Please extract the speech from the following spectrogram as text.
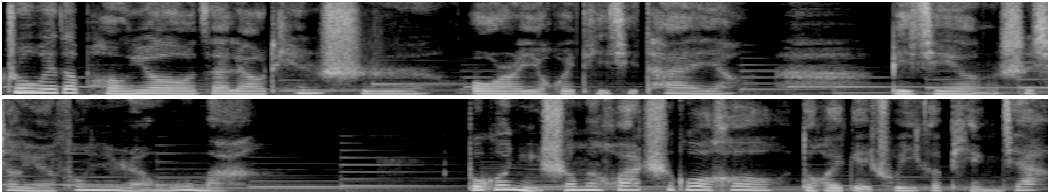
周围的朋友在聊天时，偶尔也会提起太阳，毕竟是校园风云人物嘛。不过女生们花痴过后都会给出一个评价：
